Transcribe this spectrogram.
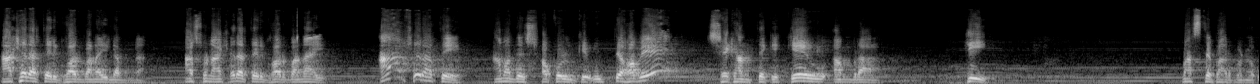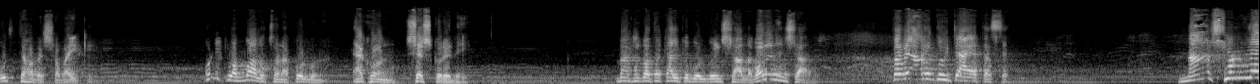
আখেরাতের ঘর বানাইলাম না। আসুন, আখেরাতের ঘর বানাই। আখেরাতে আমাদের সকলকে উঠতে হবে। সেখান থেকে কেউ আমরা কি বাঁচতে পারব না, উঠতে হবে সবাইকে। অনেক লম্বা আলোচনা করব না, এখন শেষ করে দেই। বাকি কথা কালকে বলব ইনশাআল্লাহ, বলেন ইনশাআল্লাহ। তবে আরও দুইটা আয়াত আছে। না শুনলে,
